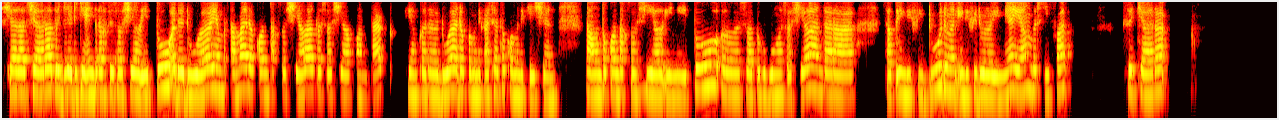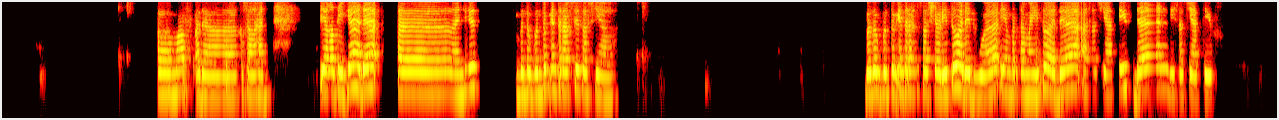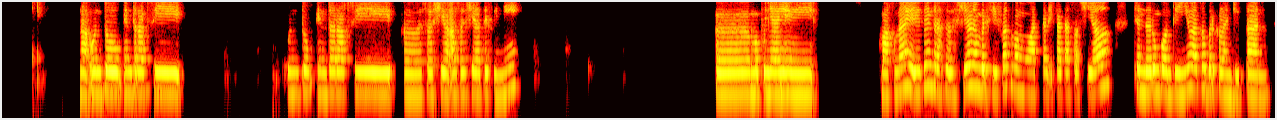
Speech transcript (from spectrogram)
Syarat-syarat terjadinya interaksi sosial itu ada dua. Yang pertama ada kontak sosial atau social contact. Yang kedua ada komunikasi atau communication. Nah, untuk kontak sosial ini itu uh, suatu hubungan sosial antara satu individu dengan individu lainnya yang bersifat secara uh, maaf ada kesalahan. Yang ketiga ada uh, lanjut bentuk-bentuk interaksi sosial. bentuk-bentuk interaksi sosial itu ada dua. Yang pertama itu ada asosiatif dan disosiatif. Nah, untuk interaksi untuk interaksi uh, sosial asosiatif ini uh, mempunyai makna yaitu interaksi sosial yang bersifat menguatkan ikatan sosial cenderung kontinu atau berkelanjutan.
